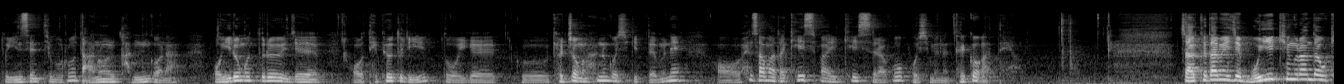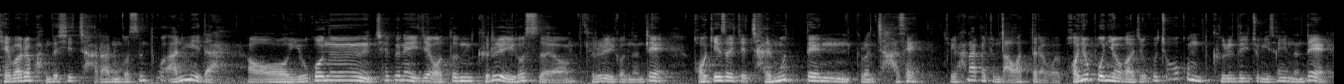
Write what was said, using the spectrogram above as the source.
또 인센티브로 나눠 갖는 거나 뭐 이런 것들은 이제 어, 대표들이 또 이게 그 결정을 하는 것이기 때문에 어, 회사마다 case by case라고 보시면 될 것 같아요 자 그 다음에 이제 모이킹을 한다고 개발을 반드시 잘하는 것은 또 아닙니다. 어 요거는 최근에 이제 어떤 글을 읽었어요. 글을 읽었는데 거기에서 이제 잘못된 그런 자세 중에 하나가 좀 나왔더라고요. 번역본이어 가지고 조금 글들이 좀 이상했는데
